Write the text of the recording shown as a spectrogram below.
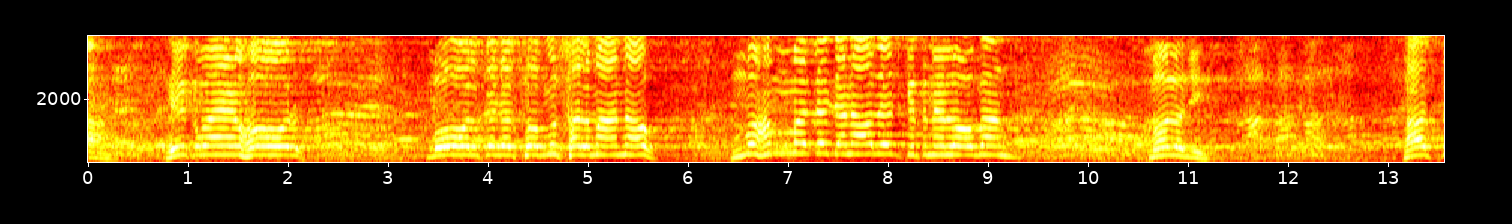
بسم اللہ ہور بول کے دکھو مسلمان ہو محمد جنازے چ کتنے لوگن بولو جی۔ سات،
